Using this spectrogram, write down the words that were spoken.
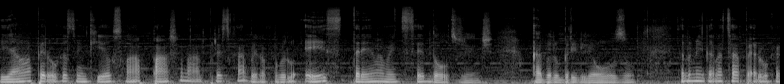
E é uma peruca assim que eu sou apaixonado por esse cabelo. É um cabelo extremamente sedoso, gente. Um cabelo brilhoso. Se eu não me engano, essa peruca,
